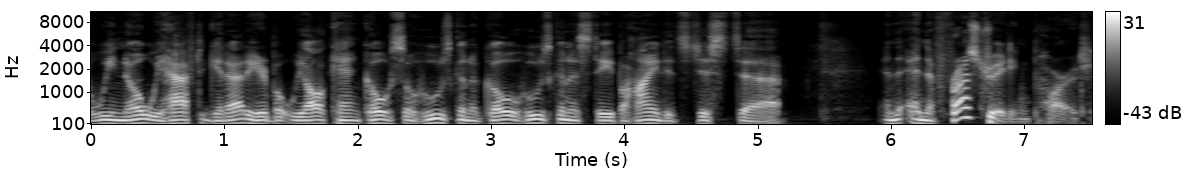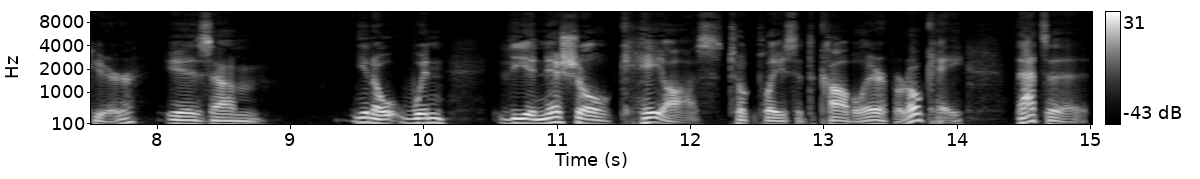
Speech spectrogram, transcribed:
Uh, we know we have to get out of here, but we all can't go. So who's going to go? Who's going to stay behind? It's just, uh, and and the frustrating part here is, um, you know, when the initial chaos took place at the Kabul airport. Okay, that's a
